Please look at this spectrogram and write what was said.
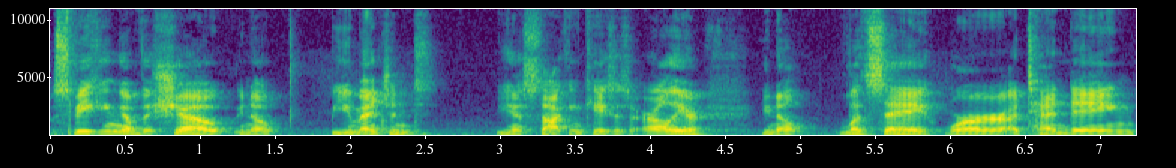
speaking of the show, you know, you mentioned you know stocking cases earlier. You know, let's say we're attending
